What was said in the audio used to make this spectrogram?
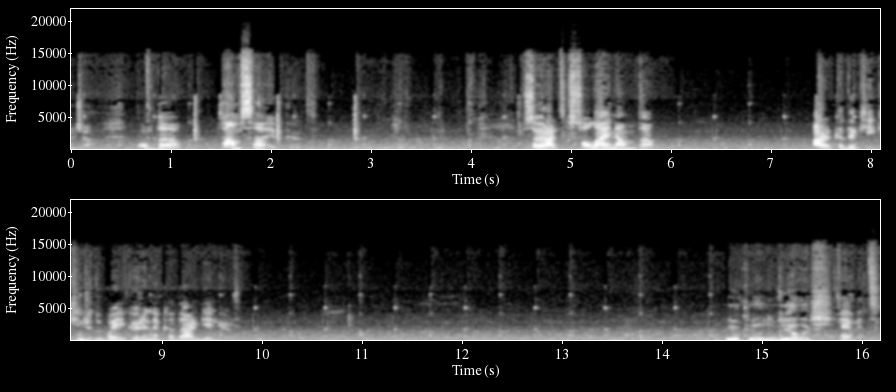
hocam. Burada tam sağ yapıyorum. Bu sefer artık sol aynamdan arkadaki ikinci Dubai'yi görene kadar geliyorum. Mümkün olduğunca yavaş. Evet.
